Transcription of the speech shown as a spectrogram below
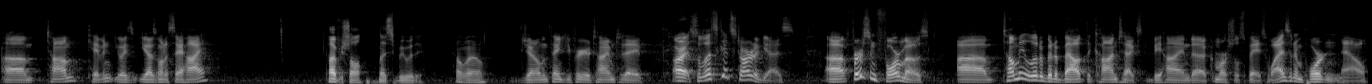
Um, Tom, Kevin, you guys, you guys want to say hi? Hi, Vishal. Nice to be with you. Hello. Gentlemen, thank you for your time today. All right, so let's get started, guys. Uh, first and foremost, um, tell me a little bit about the context behind uh, commercial space. Why is it important now,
